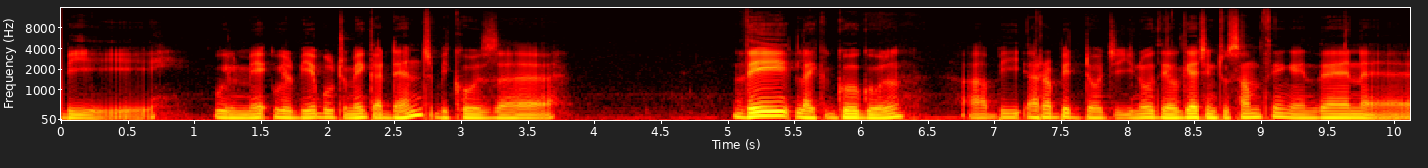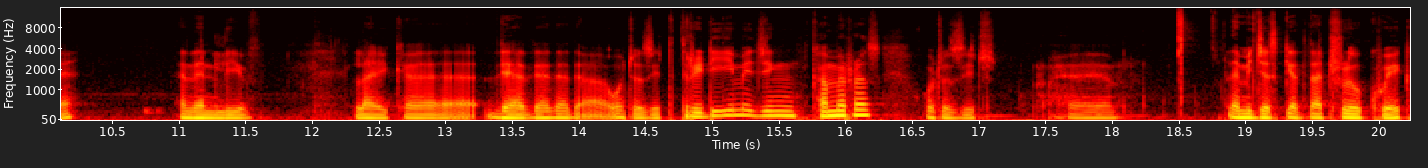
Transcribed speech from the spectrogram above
be will make will be able to make a dent because uh, they like Google uh, be are a bit dodgy. You know, they'll get into something and then uh, and then leave like uh, the, the, what was it 3d imaging cameras? What was it? Uh, let me just get that real quick.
